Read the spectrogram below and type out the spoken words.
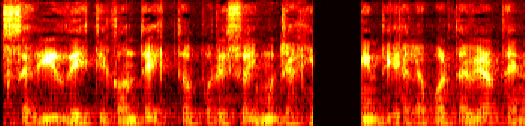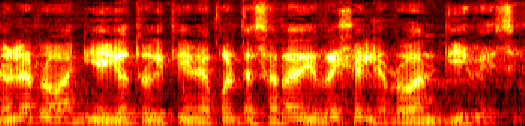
salir de este contexto, por eso hay mucha gente que tiene la puerta abierta y no le roban, y hay otro que tiene la puerta cerrada y reja y le roban 10 veces.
